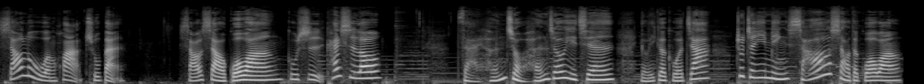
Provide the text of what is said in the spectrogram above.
小鲁文化出版。小小国王故事开始喽！在很久很久以前，有一个国家住着一名小小的国王。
